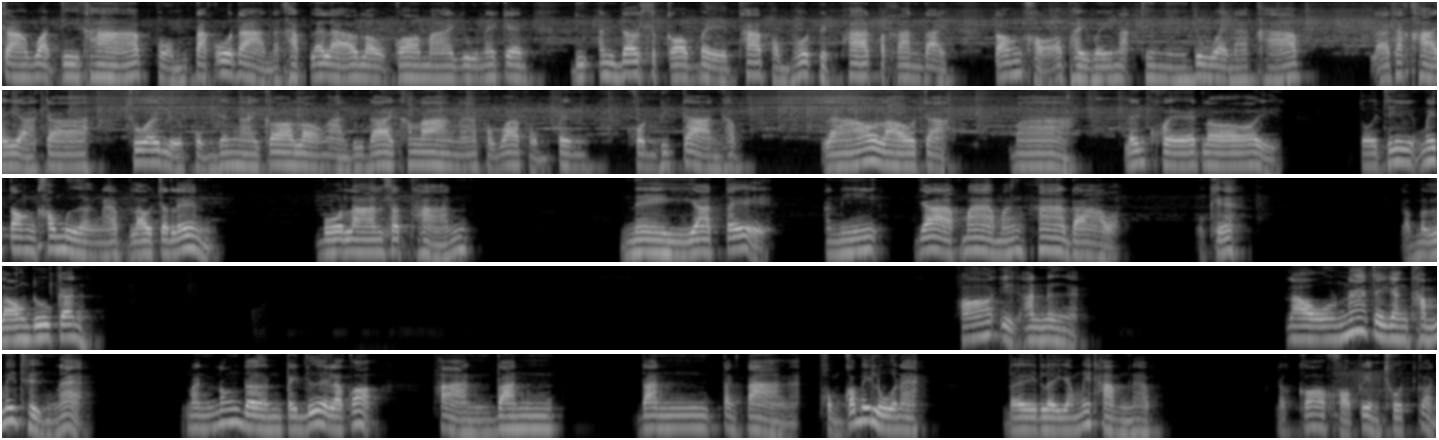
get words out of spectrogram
สวัสดีครับ ผมตักโอดานนะครับ และแล้วเราก็มาอยู่ในเกม The Underscore Base ถ้าผมพูดผิดพลาดประการใด ต้องขออภัยไว้ณที่นี้ด้วยนะครับ และถ้าใครอยากจะช่วยเหลือผมยังไงก็ลองอ่านดูได้ข้างล่างนะ เพราะว่าผมเป็นคนพิการครับ แล้วเราจะมาเล่นเควสเลย โดยที่ไม่ต้องเข้าเมืองนะครับ เราจะเล่น โบราณสถาน เนยาเต้ อันนี้ยากมากมั้งห้าดาวอะโอเค เรามาลองดูกันเพราะอีกอันหนึ่งอะ เราน่าจะยังทำไม่ถึงนะ มันต้องเดินไปเรื่อยแล้วก็ผ่านดันดันต่างๆอะผมก็ไม่รู้นะ เลยเลยยังไม่ทำนะครับ แล้วก็ขอเปลี่ยนชุดก่อน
